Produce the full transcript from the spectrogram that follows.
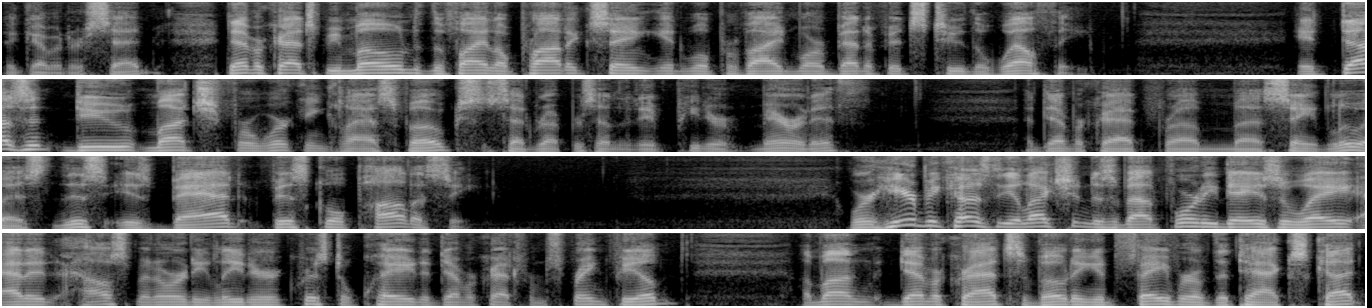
The governor said. Democrats bemoaned the final product, saying it will provide more benefits to the wealthy. It doesn't do much for working class folks, said Representative Peter Merideth, a Democrat from uh, St. Louis. This is bad fiscal policy. We're here because the election is about 40 days away, added House Minority Leader Crystal Quade, a Democrat from Springfield. Among Democrats voting in favor of the tax cut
